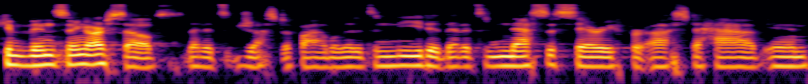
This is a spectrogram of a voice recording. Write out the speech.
convincing ourselves that it's justifiable, that it's needed, that it's necessary for us to have in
